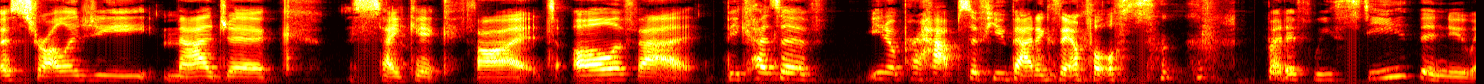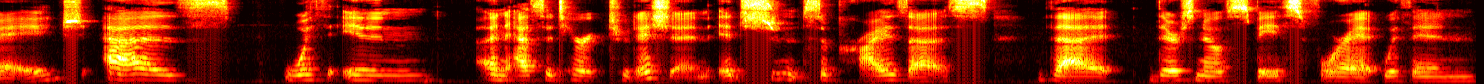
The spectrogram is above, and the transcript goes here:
astrology, magic, psychic thought, all of that because of, you know, perhaps a few bad examples. but if we see the New Age as within an esoteric tradition, it shouldn't surprise us that there's no space for it within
